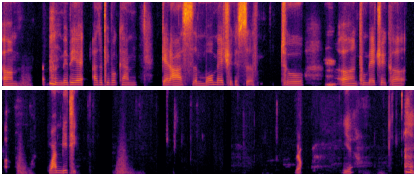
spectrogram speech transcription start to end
um, maybe other people can get us more metrics to uh, to metric uh, one meeting. Yeah. Yeah.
